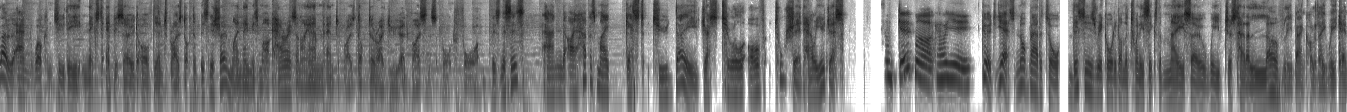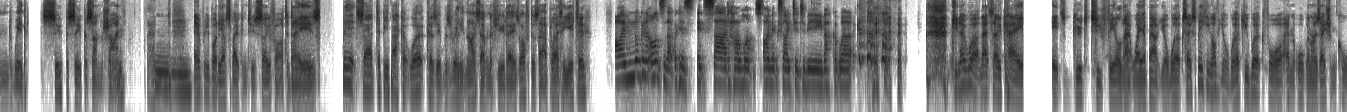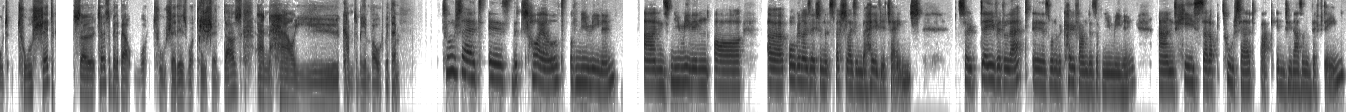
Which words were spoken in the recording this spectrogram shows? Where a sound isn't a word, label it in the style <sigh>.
Hello, and welcome to the next episode of the Enterprise Doctor Business Show. My name is Mark Harris, and I am Enterprise Doctor. I do advice and support for businesses. And I have as my guest today Jess Tyrrell of Toolshed. How are you, Jess? I'm good, Mark. How are you? Good. Yes, not bad at all. This is recorded on the 26th of May, so we've just had a lovely bank holiday weekend with super, super sunshine. And mm. everybody I've spoken to so far today is a bit sad to be back at work because it was really nice having a few days off. Does that apply to you too? I'm not going to answer that because it's sad how much I'm excited to be back at work. <laughs> <laughs> Do you know what? That's okay. It's good to feel that way about your work. So, speaking of your work, you work for an organization called Toolshed. So tell us a bit about what Toolshed is, what Toolshed does, and how you come to be involved with them. Toolshed is the child of New Meaning, and New Meaning are an organisation that specialise in behaviour change. So David Lett is one of the co-founders of New Meaning, and he set up Toolshed back in 2015.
